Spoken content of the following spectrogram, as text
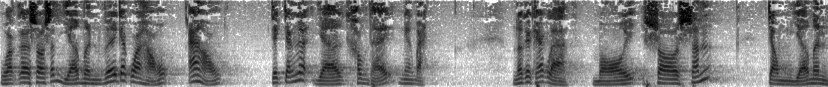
Hoặc ờ, so sánh vợ mình với các hoa hậu á hậu chắc chắn á, vợ không thể ngang bằng. Nói cái khác là mọi so sánh chồng vợ mình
